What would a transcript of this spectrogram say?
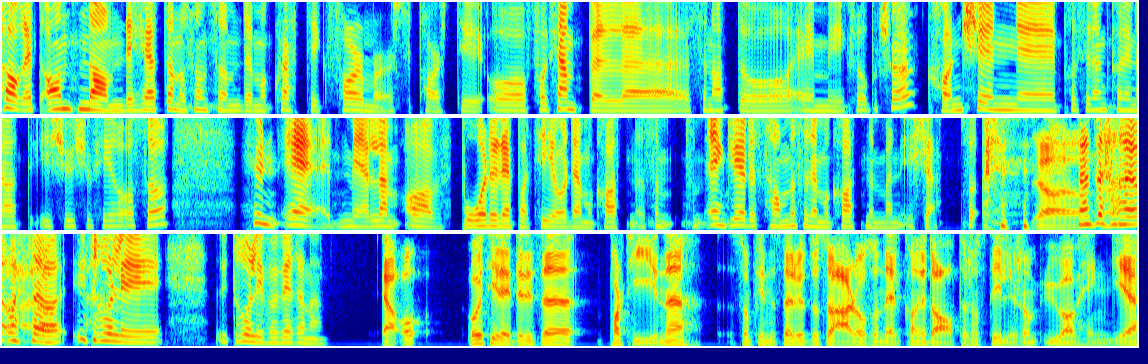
har et annet navn. Det heter noe sånt som Democratic Farmers Party. Og for eksempel eh, senator Amy Klobuchar, kanskje en eh, presidentkandidat i 2024 også hun er et medlem av både det partiet og Demokratene, som, som egentlig er det samme som Demokratene, men ikke. Så ja, ja. dette er også utrolig, utrolig forvirrende. Ja, og, og i tillegg til disse partiene som finnes der ute, så er det også en del kandidater som stiller som uavhengige,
